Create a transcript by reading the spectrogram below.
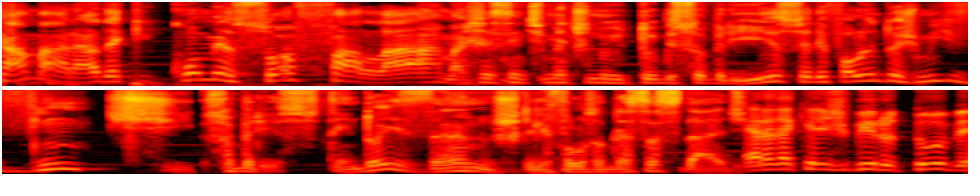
camarada que começou a falar mais recentemente no YouTube sobre isso, ele falou em 2020 sobre isso. Tem dois anos que ele falou sobre essa cidade. Era daqueles birutube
